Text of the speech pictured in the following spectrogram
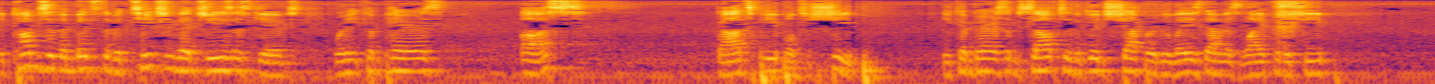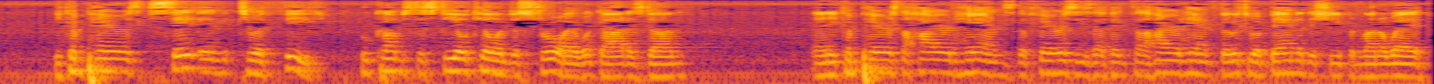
It comes in the midst of a teaching that Jesus gives where he compares us, God's people to sheep. He compares himself to the good shepherd who lays down his life for the sheep. He compares Satan to a thief who comes to steal, kill, and destroy what God has done. And he compares the hired hands, the Pharisees, I think, to the hired hands, those who abandon the sheep and run away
